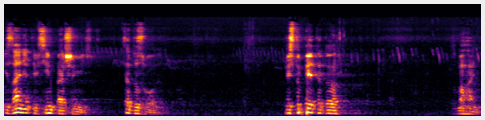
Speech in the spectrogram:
І зайняти всім перше місце. Це дозволено. Приступити до змагань.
